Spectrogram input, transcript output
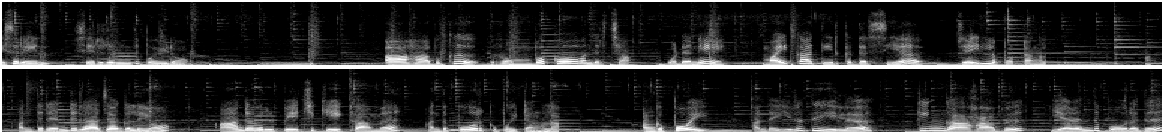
இஸ்ரேல் சிறிருந்து போயிடும். ஆஹாபுக்கு ரொம்ப கோவம் வந்துருச்சான் உடனே மைக்கா தீர்க்கதரிசிய ஜெயிலில் போட்டாங்க அந்த ரெண்டு ராஜாங்களையும் ஆண்டவர் பேச்சு கேட்காம அந்த போருக்கு போயிட்டாங்களாம் அங்க போய் அந்த இறுதியில கிங் ஆஹாபு இழந்து போறது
